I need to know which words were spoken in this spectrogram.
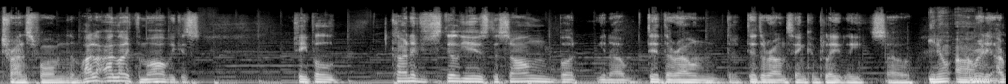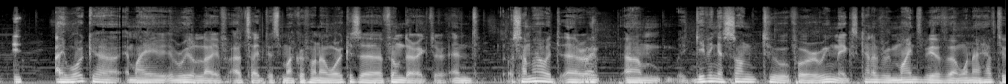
transformed them. I, I like them all because people kind of still use the song, but you know did their own did their own thing completely. So You know, um, I really, I really I work uh, in my real life outside this microphone. I work as a film director, and somehow it, uh, Right. um, giving a song to for a remix kind of reminds me of uh, when I have to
